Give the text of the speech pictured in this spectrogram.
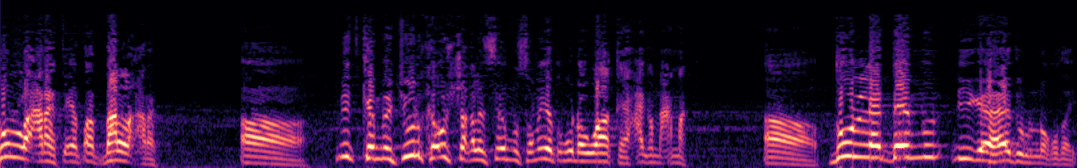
dulla aragta haddaad dalla aragto midka majhuulka u shaqlan sida musamayad ugu dhawaaqay xagga macnaha dulla damun dhiigaa hadur noqday.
